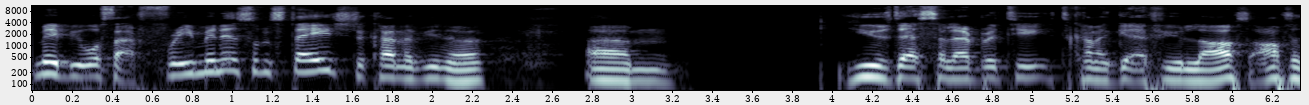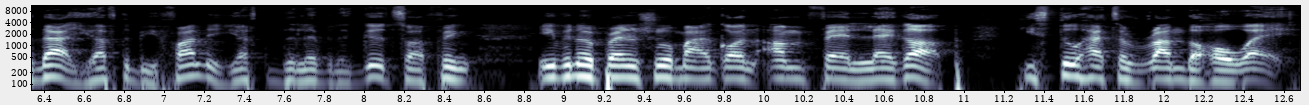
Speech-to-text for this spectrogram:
maybe what's that, three minutes on stage to kind of, you know, um, use their celebrity to kind of get a few laughs. After that, you have to be funny. You have to deliver the goods. So I think even though Brendan Schaub might have got an unfair leg up, he still had to run the whole way,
